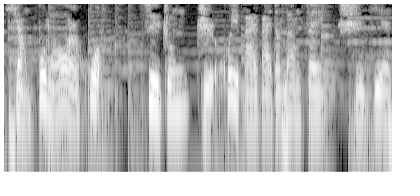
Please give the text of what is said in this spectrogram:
想不劳而获，最终只会白白的浪费时间。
